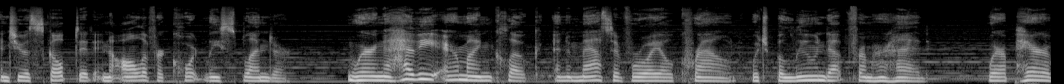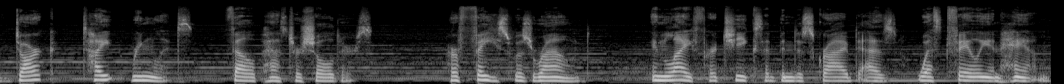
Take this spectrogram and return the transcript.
and she was sculpted in all of her courtly splendor wearing a heavy ermine cloak and a massive royal crown which ballooned up from her head, where a pair of dark, tight ringlets fell past her shoulders. Her face was round. In life, her cheeks had been described as Westphalian ham.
